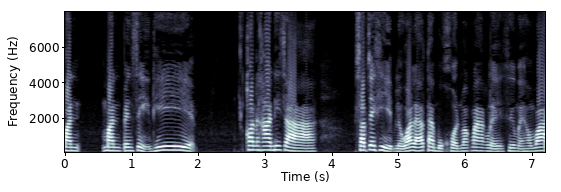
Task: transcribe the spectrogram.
มันมันเป็นสิ่งที่ค่อนข้างที่จะ subjective หรือว่าแล้วแต่บุคคลมาก ๆ เลย คือหมายความว่า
